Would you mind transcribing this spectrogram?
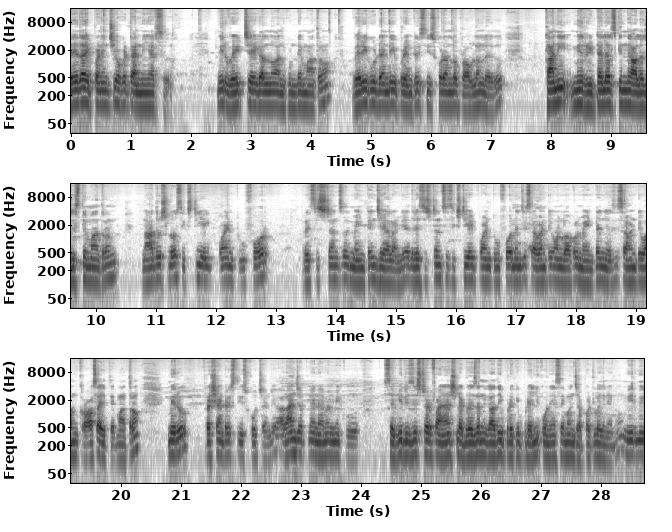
లేదా ఇప్పటి నుంచి ఒక టెన్ ఇయర్స్. మీరు వెయిట్ చేయగలను అనుకుంటే మాత్రం వెరీ గుడ్ అండి. ఇప్పుడు ఎంట్రీస్ తీసుకోవడంలో ప్రాబ్లం లేదు. కానీ మీరు రిటైలర్స్ కింద ఆలోచిస్తే మాత్రం నా దృష్టిలో sixty eight point two four resistance maintain చేయాలండి. అది resistance sixty eight point two four నుంచి సెవెంటీ వన్ లోపల మెయింటైన్ చేసి సెవెంటీ వన్ క్రాస్ అయితే మాత్రం మీరు ఫ్రెష్ ఎంట్రీస్ తీసుకోవచ్చండి. అలా అని చెప్పి నేనేమి మీకు సెబీ రిజిస్టర్డ్ ఫైనాన్షియల్ అడ్వైజర్ని కాదు ఇప్పటికిప్పుడు వెళ్ళి కొనేసేయమని చెప్పట్లేదు నేను. మీరు మీ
